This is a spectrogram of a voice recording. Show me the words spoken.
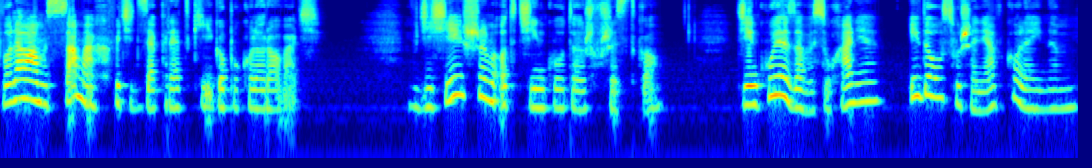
wolałam sama chwycić za kredki i go pokolorować. W dzisiejszym odcinku to już wszystko. Dziękuję za wysłuchanie i do usłyszenia w kolejnym.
